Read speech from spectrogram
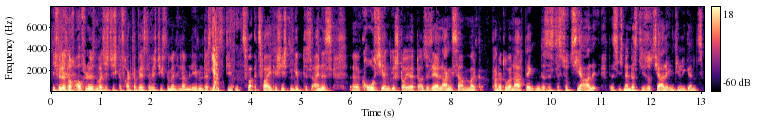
Ich will das noch auflösen, was ich dich gefragt habe, wer ist der wichtigste Mensch in deinem Leben, dass ja. es diese zwei, zwei, Geschichten gibt. Das eine ist äh, Großhirn gesteuert, also sehr langsam, man kann darüber nachdenken. Das ist das Soziale, das, ich nenne das die soziale Intelligenz.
